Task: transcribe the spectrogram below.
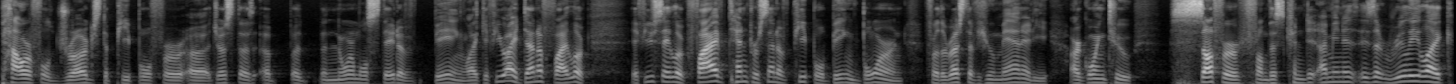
powerful drugs to people for uh, just a, a, a, normal state of being. Like if you identify, look, if you say, look, 5, 10% of people being born for the rest of humanity are going to suffer from this condition. I mean, is, is it really like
